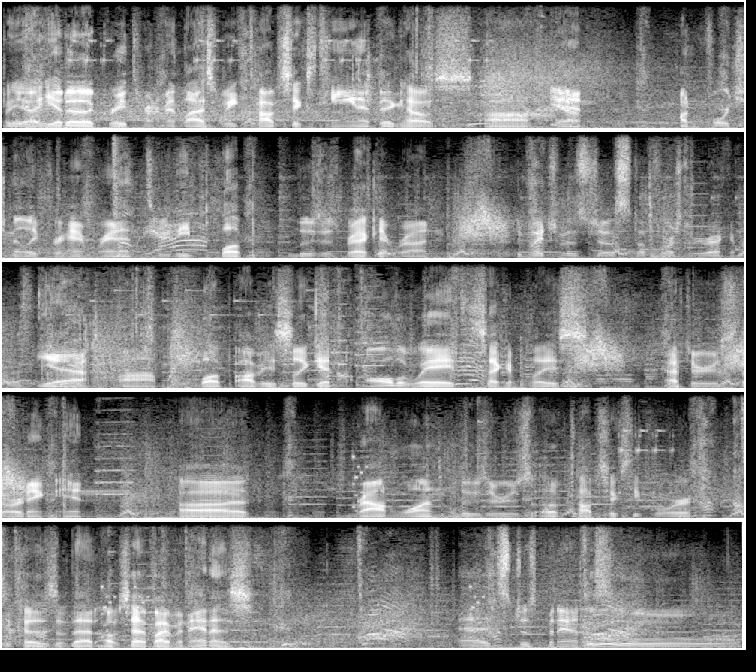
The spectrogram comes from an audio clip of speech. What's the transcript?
But yeah, he had a great tournament last week, top 16 at Big House. Um, Yeah. And unfortunately for him, ran into the Plup losers bracket run. Which was just a force to be reckoned with. Yeah, um, Plup obviously getting all the way to second place after starting in uh, round one losers of top 64 because of that upset by Bananas. And it's just bananas. Ooh,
